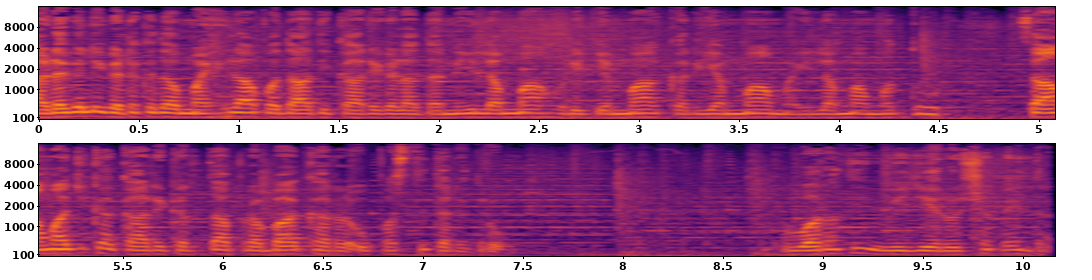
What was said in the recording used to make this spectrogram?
ಹಡಗಲಿ ಘಟಕದ ಮಹಿಳಾ ಪದಾಧಿಕಾರಿಗಳಾದ ನೀಲಮ್ಮ, ಹುಲಿಗೆಮ್ಮ, ಕರಿಯಮ್ಮ, ಮೈಲಮ್ಮ ಮತ್ತು ಸಾಮಾಜಿಕ ಕಾರ್ಯಕರ್ತ ಪ್ರಭಾಕರ್ ಉಪಸ್ಥಿತರಿದ್ದರು. ವರದಿ ವಿಜಯ ಋಷಭೇಂದ್ರ.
